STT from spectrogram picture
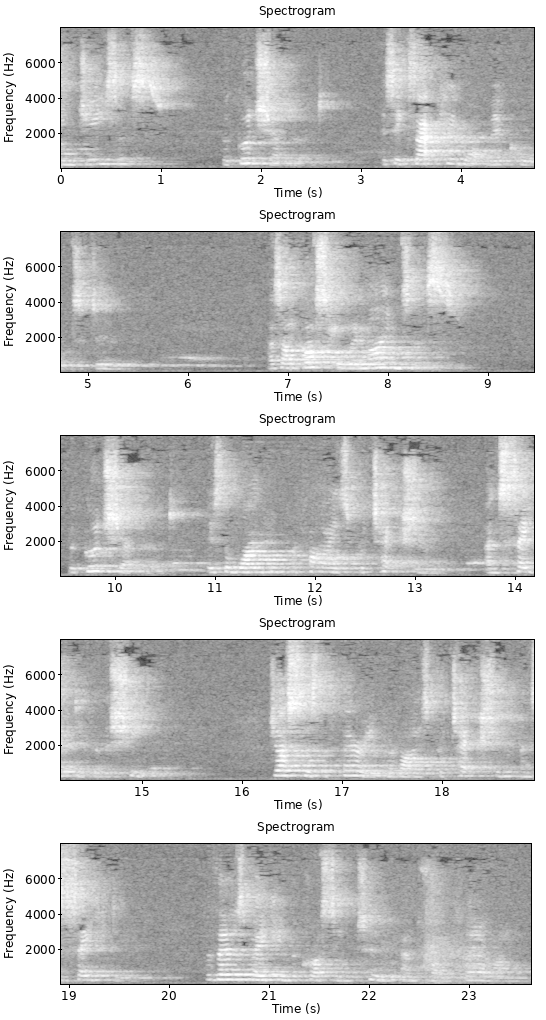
in Jesus the Good Shepherd, is exactly what we're called to do. As our Gospel reminds us, the Good Shepherd is the one who provides protection and safety for the sheep, just as the ferry provides protection and safety for those making the crossing to and from Fair Isle.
